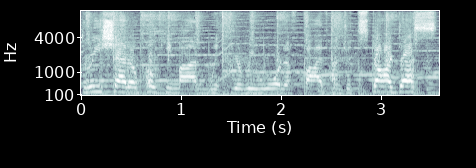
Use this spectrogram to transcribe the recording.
3 Shadow Pokemon with your reward of 500 Stardust,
